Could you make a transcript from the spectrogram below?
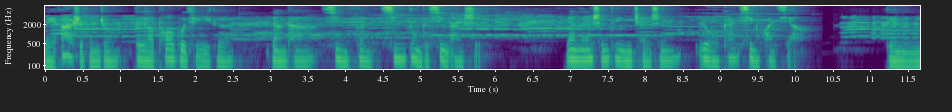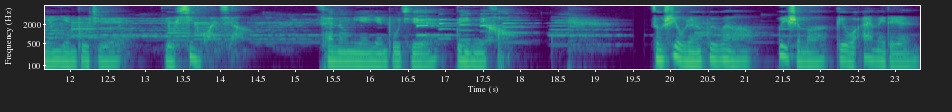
每二十分钟都要抛过去一个让他兴奋心动的性暗示，让男神对你产生若干性幻想，对你绵延不绝有性幻想，才能绵延不绝对你好。总是有人会问啊。为什么给我暧昧的人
